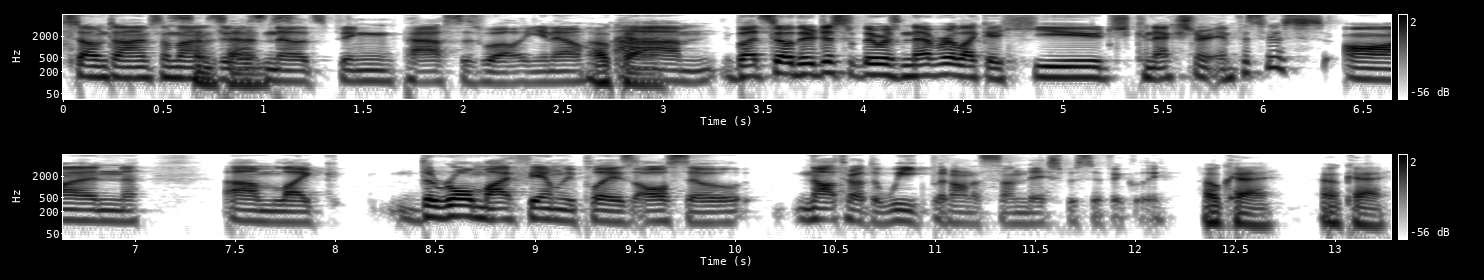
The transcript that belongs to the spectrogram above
Sometimes sometimes, it was notes being passed as well you know Okay. um but so there just there was never like a huge connection or emphasis on um like the role my family plays also not throughout the week but on a sunday specifically Okay, okay.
